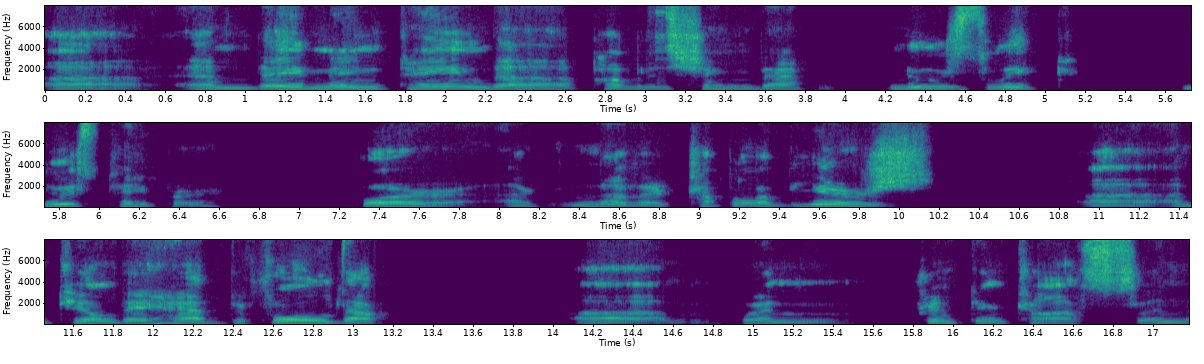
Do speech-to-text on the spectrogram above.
Uh, and they maintained uh, publishing that Newsweek newspaper for another couple of years uh, until they had to fold up um, when printing costs and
